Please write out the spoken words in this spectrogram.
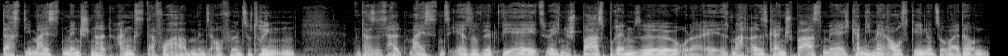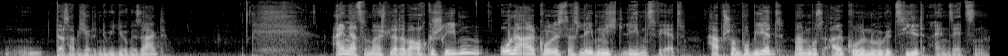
dass die meisten Menschen halt Angst davor haben, wenn sie aufhören zu trinken. Und dass es halt meistens eher so wirkt wie, hey, jetzt wäre ich eine Spaßbremse oder ey, es macht alles keinen Spaß mehr, ich kann nicht mehr rausgehen und so weiter. Und das habe ich halt in dem Video gesagt. Einer zum Beispiel hat aber auch geschrieben, ohne Alkohol ist das Leben nicht lebenswert. Hab schon probiert, man muss Alkohol nur gezielt einsetzen.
